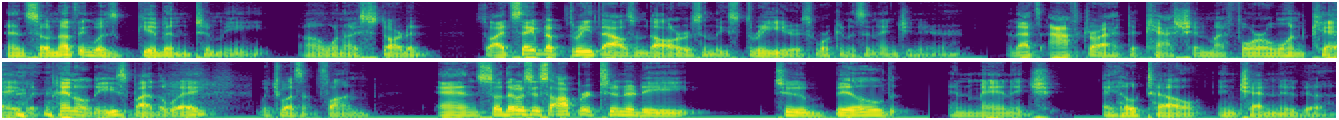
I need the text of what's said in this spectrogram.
And so nothing was given to me uh, when I started so I'd saved up $3,000 in these three years working as an engineer. And that's after I had to cash in my 401k with penalties, by the way, which wasn't fun. And so there was this opportunity to build and manage a hotel in Chattanooga.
